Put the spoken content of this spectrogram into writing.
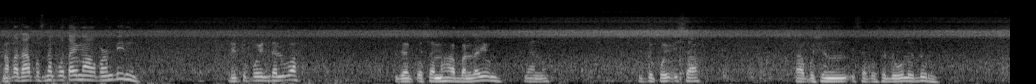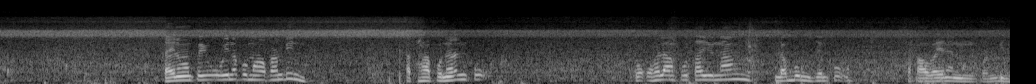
Nakatapos na po tayo mga kaparambin. Dito po yung dalawa. Diyan po sa mahabang layon. Yan oh. Dito po yung isa. Tapos yung isa po sa dulo dun. Tayo naman po yung uwi na po mga kaparambin. At hapon na rin po. Kukuha lang po tayo ng labong dyan po. Sa kawayanan mga kaparambin.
